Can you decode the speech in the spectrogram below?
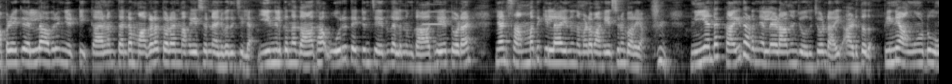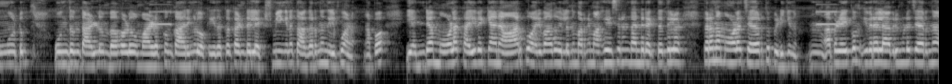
അപ്പോഴേക്കും എല്ലാവരും ഞെട്ടി. കാരണം തന്റെ മകളെ തൊടാൻ മഹേശ്വരൻ അനുവദിച്ചില്ല. ഈ നിൽക്കുന്ന ഗാഥ ഒരു തെറ്റും ചെയ്തതല്ലെന്നും ഗാഥയെ തൊടാൻ ഞാൻ സമ്മതിക്കില്ല എന്ന് നമ്മുടെ മഹേശ്വരൻ പറയാം. നീ എന്റെ കൈ തടഞ്ഞല്ലേടാന്നും ചോദിച്ചുകൊണ്ടായി അടുത്തത്. പിന്നെ അങ്ങോട്ടും ഇങ്ങോട്ടും ഉന്തും തള്ളും ബഹളവും വഴക്കും കാര്യങ്ങളും ഒക്കെ ഇതൊക്കെ കണ്ട് ലക്ഷ്മി ഇങ്ങനെ തകർന്നു നിൽക്കുവാണ്. അപ്പോൾ എന്റെ മോളെ കൈവയ്ക്കാൻ ആർക്കും അനുവാദമില്ലെന്ന് പറഞ്ഞ് മഹേശ്വരൻ തന്റെ രക്തത്തിൽ പിറന്ന മോളെ ചേർത്ത് പിടിക്കുന്നു. അപ്പോഴേക്കും ഇവരെല്ലാവരും കൂടെ ചേർന്ന്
